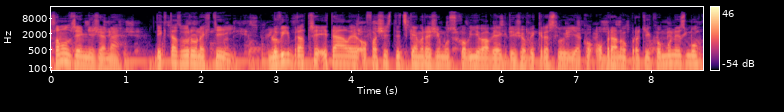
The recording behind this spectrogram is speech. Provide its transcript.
Samozřejmě, že ne. Diktaturu nechtějí. Mluví bratři Itálie o fašistickém režimu schovývavě, když ho vykreslují jako obranu proti komunismu?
